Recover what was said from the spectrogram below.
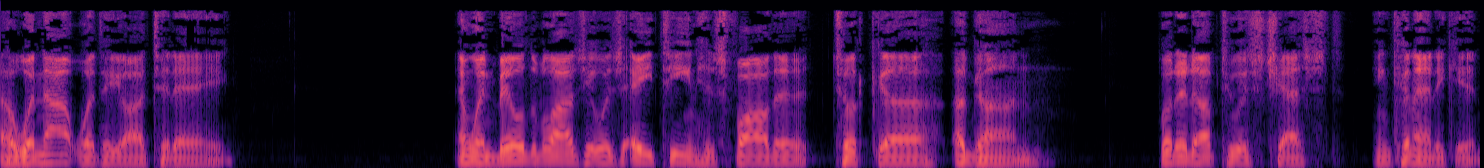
uh, were not what they are today. And when Bill de Blasio was 18, his father took uh, a gun, put it up to his chest in Connecticut,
